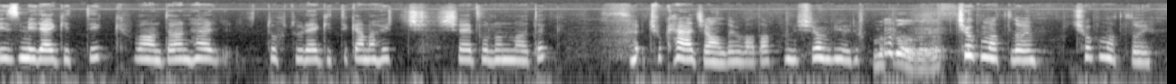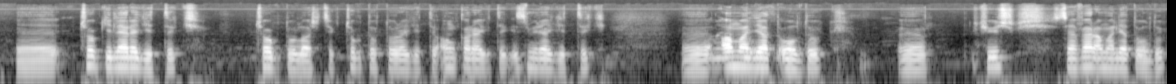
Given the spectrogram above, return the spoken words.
İzmir'e gittik. Van'dan her doktora gittik ama hiç şey bulunmadık. Çok heyecanlıyım valla konuşamıyorum. Mutlu oldunuz. Çok mutluyum. Çok mutluyum. Ee, çok ileri gittik. Çok dolaştık. Çok doktora gittik. Ankara'ya gittik. İzmir'e gittik. Ee, Ameliyat olduk. 2-3 sefer ameliyat olduk.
